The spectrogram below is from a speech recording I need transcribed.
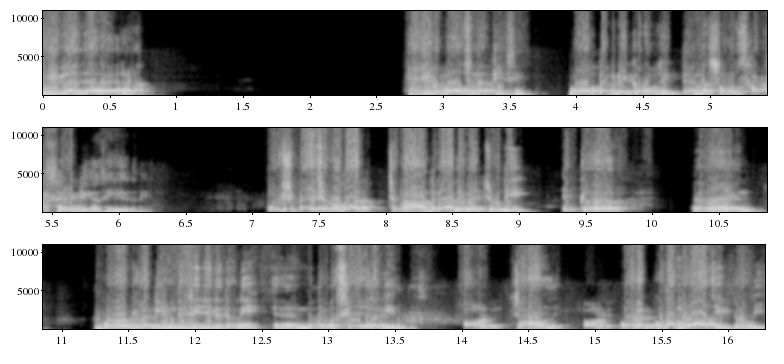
ਹੀਰ ਰਾਂਝਾ ਹੋਇਆ ਹਨਾ? ਹੀਰ ਬਹੁਤ ਸੁਨੱਖੀ ਸੀ ਬਹੁਤ ਤਗੜੇ ਘਰੋਂ ਸੀ 360 ਸਹੇਲੀਆਂ ਸੀ ਹੀਰ ਦੀ ਔਰ ਸਪੈਸ਼ਲ ਉਹਦਾ ਚਨਾ ਦਰਿਆ ਦੇ ਵਿੱਚ ਉਹਦੀ ਇੱਕ ਬੋਟ ਲੱਗੀ ਹੁੰਦੀ ਸੀ ਜਿਹਦੇ ਤੇ ਉਹਦੀ ਮਤਲਬ ਸੇਜ ਲੱਗੀ ਹੁੰਦੀ ਸੀ। ਪਾਉਣ ਲਈ ਔਰ ਇੱਕ ਉਹਦਾ ਮਲਾਹ ਸੀ ਟੋਡੀ।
